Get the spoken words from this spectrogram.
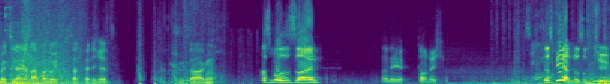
Wir ziehen dann jetzt einfach durch, bis das fertig ist. Ich würde sagen. Was muss es sein? Ah nee, doch nicht. Das wäre nur so ein Typ.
